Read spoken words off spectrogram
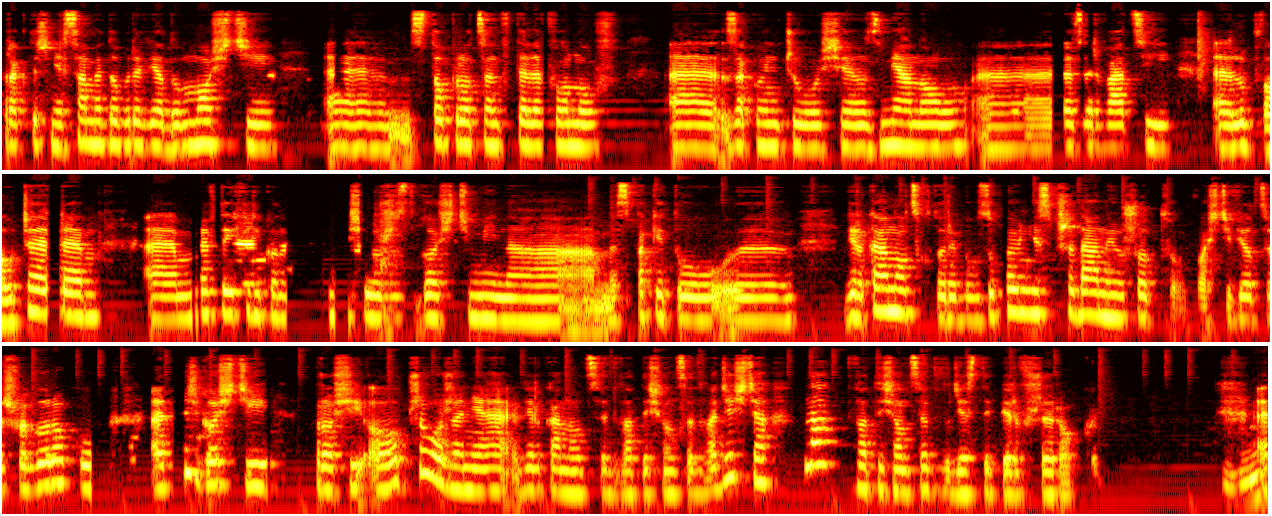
praktycznie same dobre wiadomości, 100% telefonów zakończyło się zmianą rezerwacji lub voucherem. My w tej chwili kontaktujemy się już z gośćmi na, z pakietu Wielkanoc, który był zupełnie sprzedany już od właściwie od zeszłego roku. Część gości prosi o przełożenie Wielkanocy 2020 na 2021 rok. Mhm.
